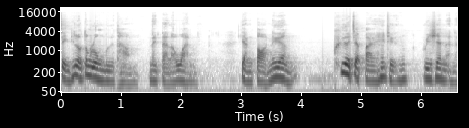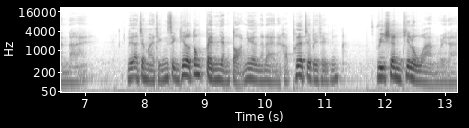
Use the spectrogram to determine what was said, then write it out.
สิ่งที่เราต้องลงมือทำในแต่ละวัน อย่างต่อเนื่องเพื่อจะไปให้ถึง vision อันนั้นได้ หรืออาจจะหมายถึงสิ่งที่เราต้องเป็นอย่างต่อเนื่องก็ได้นะครับ เพื่อจะไปถึงvision ที่เราวางไว้ได้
